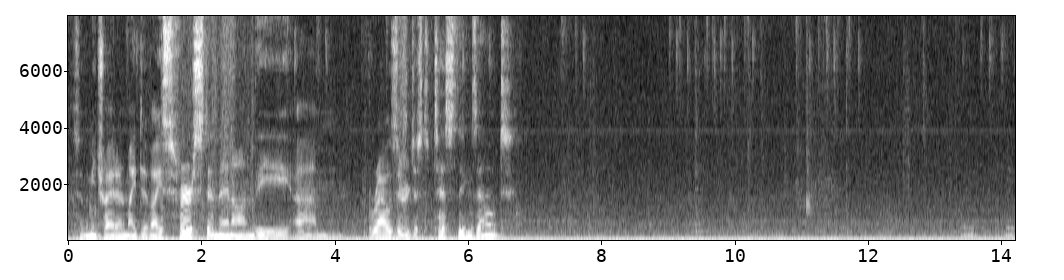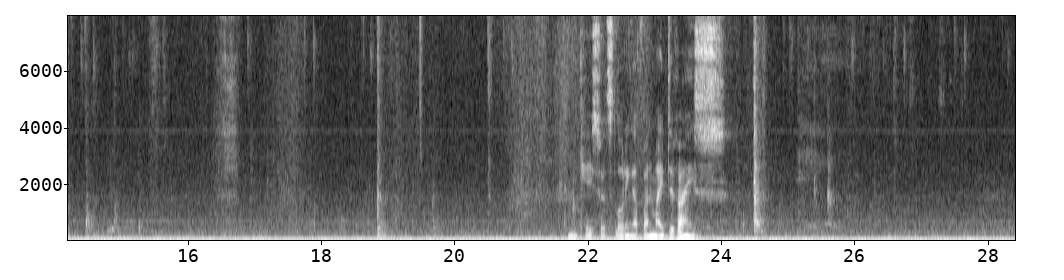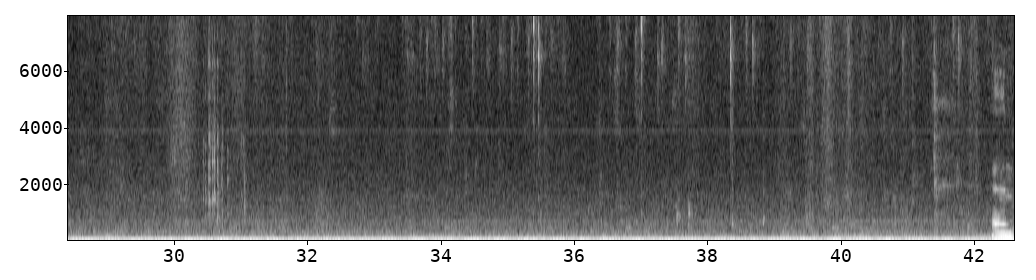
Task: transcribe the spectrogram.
So let me try it on my device first, and then on the um, browser just to test things out. Okay, so it's loading up on my device.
